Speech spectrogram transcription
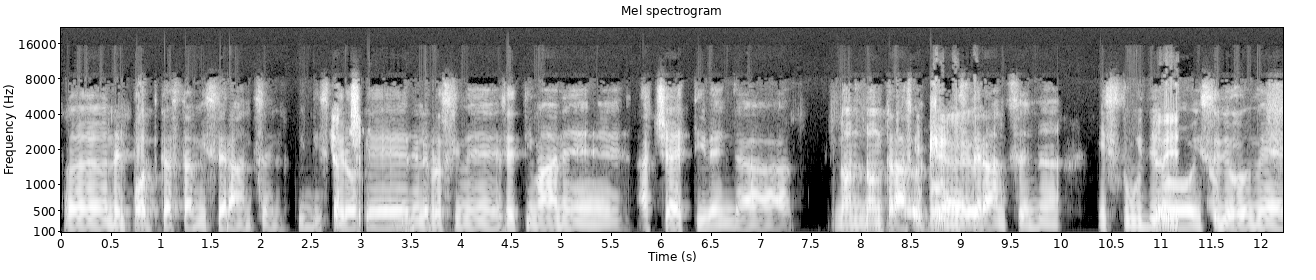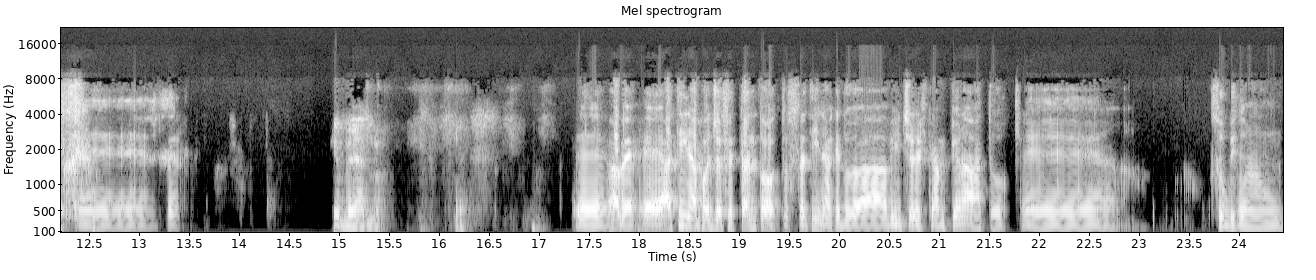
nel podcast a Mr. Hansen, quindi spero che nelle prossime settimane accetti, venga, non, non trasco, Ok. proprio Mr. Hansen in studio, in studio con me eh, per- Che bello. Eh, vabbè, eh, Atina Poggia 78, Statina che doveva vincere il campionato, eh, subito, una,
